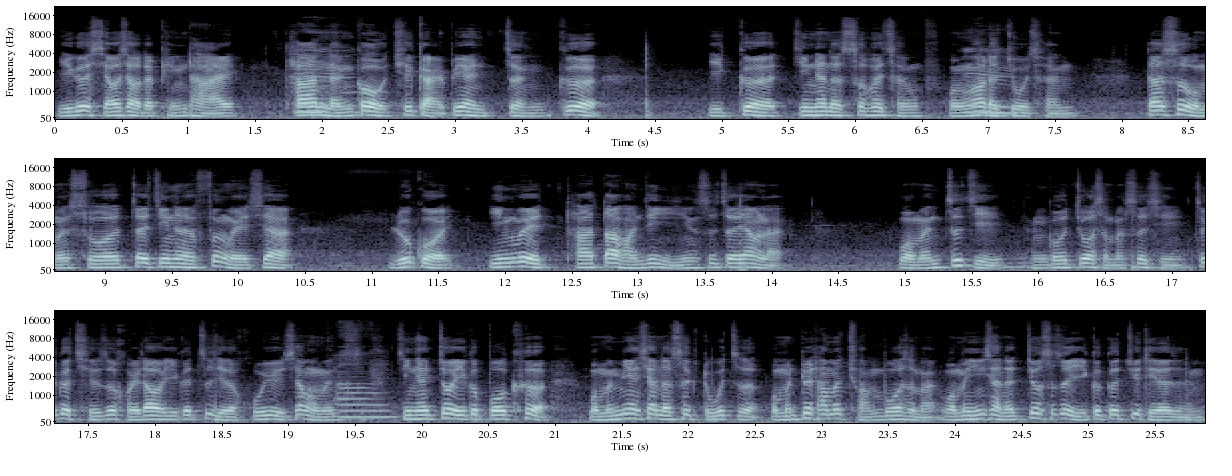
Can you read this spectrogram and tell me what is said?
一个小小的平台。它能够去改变整个一个今天的社会层文化的组成，但是我们说，在今天的氛围下，如果因为它大环境已经是这样了，我们自己能够做什么事情？这个其实回到一个自己的呼吁，像我们今天做一个播客，我们面向的是读者，我们对他们传播什么？我们影响的就是这一个个具体的人。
